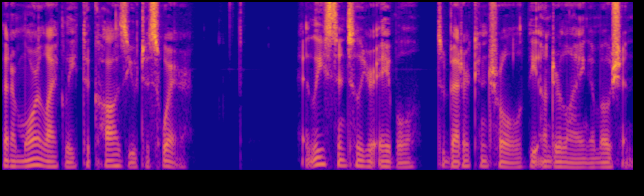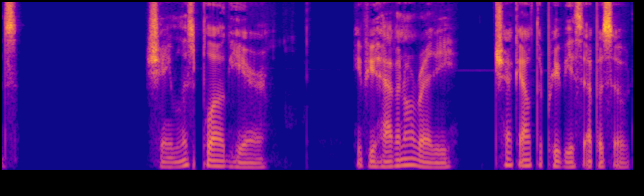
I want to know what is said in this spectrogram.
that are more likely to cause you to swear, at least until you're able to better control the underlying emotions. Shameless plug here. If you haven't already, check out the previous episode.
